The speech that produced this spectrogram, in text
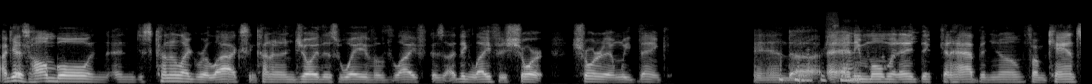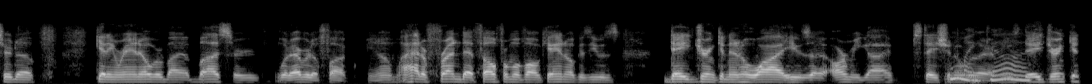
I guess humble and and just kind of like relax and kind of enjoy this wave of life because I think life is short, shorter than we think. And uh, at any moment, anything can happen, you know, from cancer to getting ran over by a bus or whatever the fuck, you know. I had a friend that fell from a volcano because he was day drinking in Hawaii. He was an army guy Oh stationed over there, he was day drinking.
